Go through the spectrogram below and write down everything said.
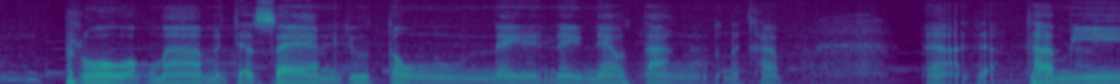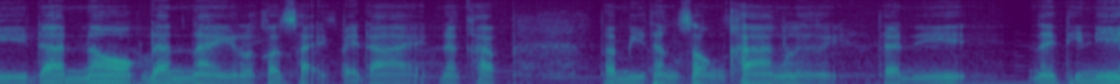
ดๆโผล่ออกมามันจะแซมอยู่ตรงในในแนวตั้งนะครับถ้ามีด้านนอกด้านในเราก็ใส่ไปได้นะครับถ้ามีทั้งสองข้างเลย แต่นี้ในที่นี้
